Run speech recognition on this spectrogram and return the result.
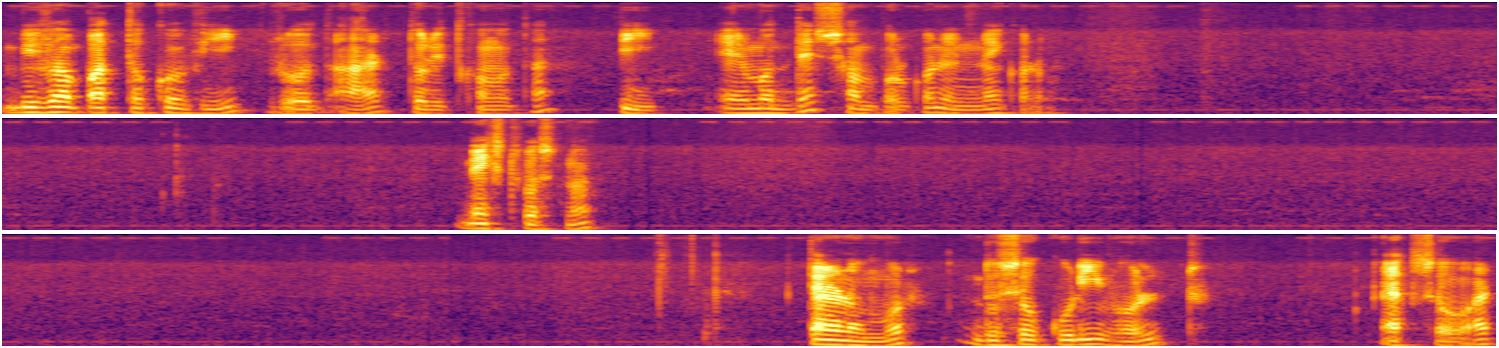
বিভব, পার্থক্য ভি রোধ আর তড়িৎ ক্ষমতা পি এর মধ্যে সম্পর্ক নির্ণয় করো। নেক্সট প্রশ্ন তেরো নম্বর, দুশো কুড়ি ভোল্ট, একশো ওয়াট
